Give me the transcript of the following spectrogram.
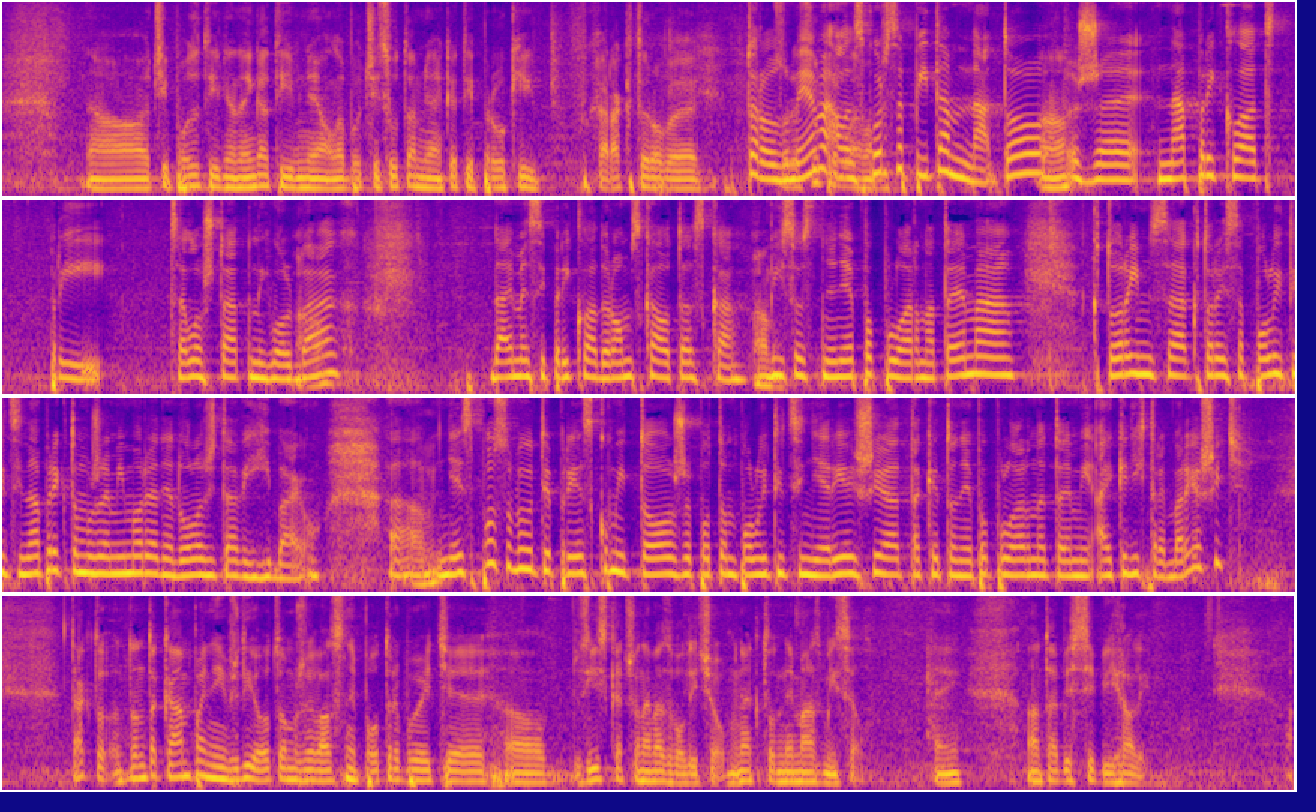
či pozitívne, negatívne, alebo či sú tam nejaké tie prvky charakterové, to rozumiem, ale skôr sa pýtam na to, Aha. že napríklad pri celoštátnych voľbách Aha. Dajme si príklad rómska otázka. Ano. Výsostne nepopulárna téma, ktorým sa, ktorej sa politici napriek tomu, že je mimoriadne dôležitá, vyhýbajú. Hmm. Nespôsobujú tie prieskumy to, že potom politici neriešia takéto nepopulárne témy, aj keď ich treba riešiť? Takto, tomto kampani je vždy o tom, že vlastne potrebujete získať čo najviac voličov. Inak to nemá zmysel. Hej? Na to, aby ste vyhrali.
